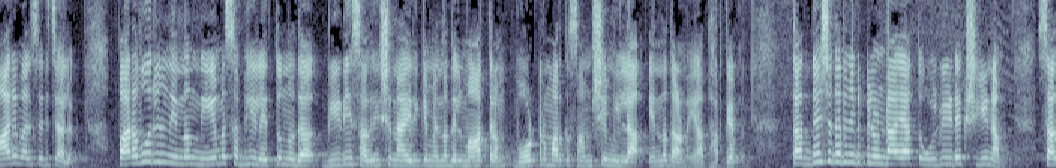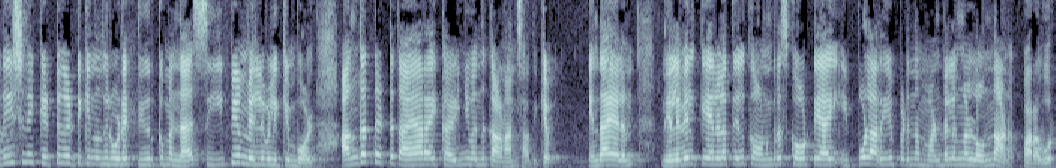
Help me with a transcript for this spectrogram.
ആര് മത്സരിച്ചാലും പറവൂരിൽ നിന്നും നിയമസഭയിൽ എത്തുന്നത് വി ഡി സതീശനായിരിക്കും എന്നതിൽ മാത്രം വോട്ടർമാർക്ക് സംശയമില്ല എന്നതാണ് യാഥാർത്ഥ്യം. തദ്ദേശ തെരഞ്ഞെടുപ്പിലുണ്ടായ തോൽവിയുടെ ക്ഷീണം സതീശനെ കെട്ടുകെട്ടിക്കുന്നതിലൂടെ തീർക്കുമെന്ന് സി പി എം വെല്ലുവിളിക്കുമ്പോൾ അംഗത്തെട്ട് തയ്യാറായി കഴിഞ്ഞുവെന്ന് കാണാൻ സാധിക്കും. എന്തായാലും നിലവിൽ കേരളത്തിൽ കോൺഗ്രസ് കോട്ടയായി ഇപ്പോൾ അറിയപ്പെടുന്ന മണ്ഡലങ്ങളിൽ ഒന്നാണ് പറവൂർ.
